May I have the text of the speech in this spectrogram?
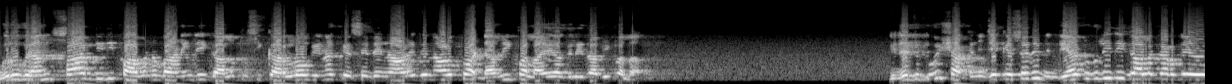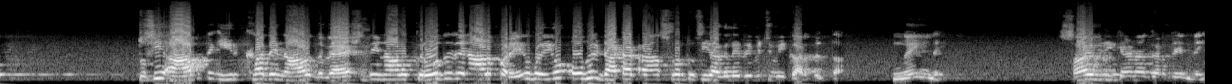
ਗੁਰੂ ਗ੍ਰੰਥ ਸਾਹਿਬ ਜੀ ਦੀ ਪਾਵਨ ਬਾਣੀ ਦੀ ਗੱਲ ਤੁਸੀਂ ਕਰ ਲੋਗੇ ਨਾ ਕਿਸੇ ਦੇ ਨਾਲ, ਇਹਦੇ ਨਾਲ ਤੁਹਾਡਾ ਵੀ ਭਲਾ ਹੈ, ਅਗਲੇ ਦਾ ਵੀ ਭਲਾ। ਇਹਦੇ 'ਚ ਕੋਈ ਸ਼ੱਕ ਨਹੀਂ। ਜੇ ਕਿਸੇ ਦੀ ਨਿੰਦਿਆ ਚੁਗਲੀ ਦੀ ਗੱਲ ਕਰਦੇ ਹੋ, ਤੁਸੀਂ ਆਪ ਤੇ ਈਰਖਾ ਦੇ ਨਾਲ, ਦਵੈਸ਼ ਦੇ ਨਾਲ, ਕ੍ਰੋਧ ਦੇ ਨਾਲ ਭਰੇ ਹੋਏ ਹੋ, ਉਹ ਡਾਟਾ ਟਰਾਂਸਫਰ ਤੁਸੀਂ ਅਗਲੇ ਦੇ ਵਿੱਚ ਵੀ ਕਰ ਦਿੱਤਾ। ਨਹੀਂ ਨਹੀਂ। ਸਾਹਿਬ ਜੀ ਕਹਿਣਾ ਕਰਦੇ ਨਹੀਂ।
